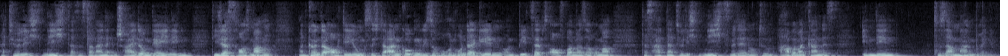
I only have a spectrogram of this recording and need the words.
natürlich nicht. Das ist dann eine Entscheidung derjenigen, die das draus machen. Man könnte auch die Jungs sich da angucken, wie sie hoch und runter gehen und Bizeps aufbauen, was auch immer. Das hat natürlich nichts mit Erinnerung zu tun, aber man kann es in den Zusammenhang bringen.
